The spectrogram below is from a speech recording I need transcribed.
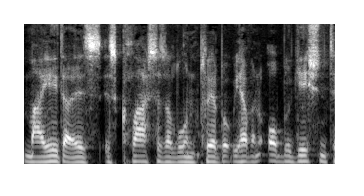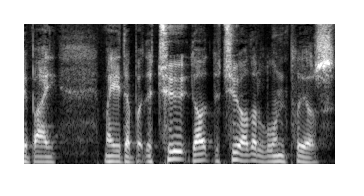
Maeda is, is classed as a loan player, but we have an obligation to buy Maeda. But the two the, the two other loan players,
